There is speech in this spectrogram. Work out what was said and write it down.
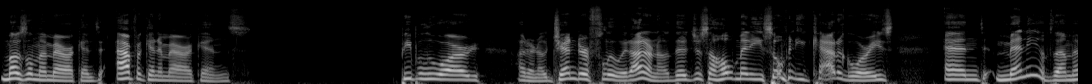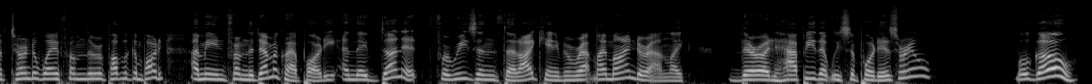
Muslim Americans, African Americans, people who are, I don't know, gender fluid, I don't know, there's just a whole many, so many categories. And many of them have turned away from the Republican Party, I mean, from the Democrat Party, and they've done it for reasons that I can't even wrap my mind around. Like, they're unhappy that we support Israel We'll go.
